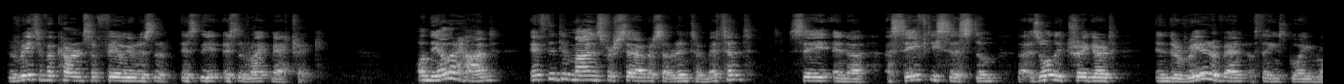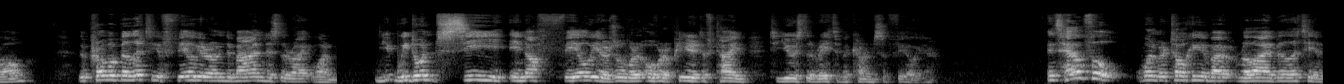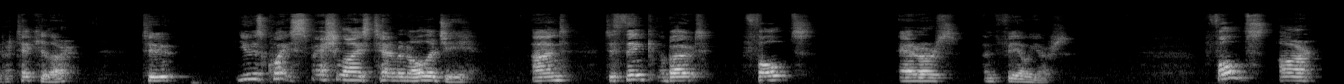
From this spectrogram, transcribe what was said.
the rate of occurrence of failure is the, is the, is the right metric. On the other hand, if the demands for service are intermittent, say in a, a safety system that is only triggered in the rare event of things going wrong, the probability of failure on demand is the right one. We don't see enough failures over, over a period of time to use the rate of occurrence of failure. It's helpful when we're talking about reliability in particular to use quite specialised terminology and to think about faults, errors and failures. Faults are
